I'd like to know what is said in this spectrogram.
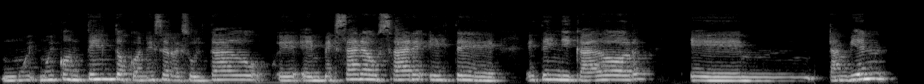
muy, muy contentos con ese resultado. Eh, empezar a usar este, este indicador em, también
